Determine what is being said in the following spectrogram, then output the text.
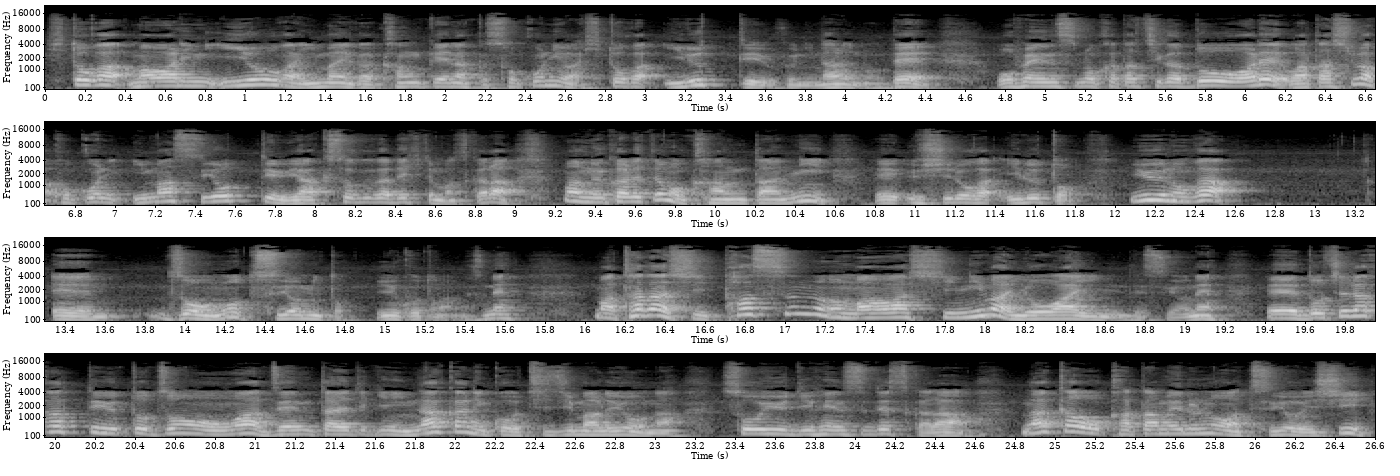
人が周りにいようがいまいが関係なくそこには人がいるっていう風になるのでオフェンスの形がどうあれ私はここにいますよっていう約束ができてますから、まあ、抜かれても簡単に、え後ろがいるというのがえーゾーンの強みということなんですね。まあ、ただし、パスの回しには弱いんですよね。えー、どちらかっていうと、ゾーンは全体的に中にこう縮まるような、そういうディフェンスですから、中を固めるのは強いし、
